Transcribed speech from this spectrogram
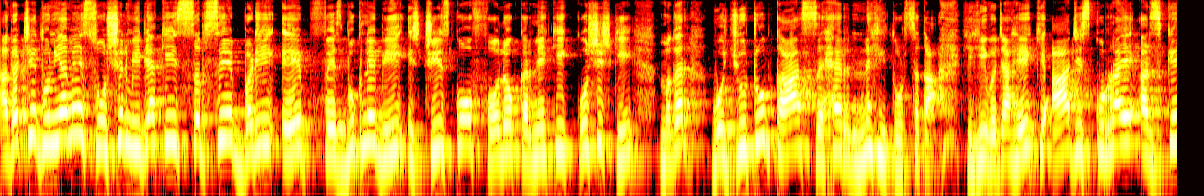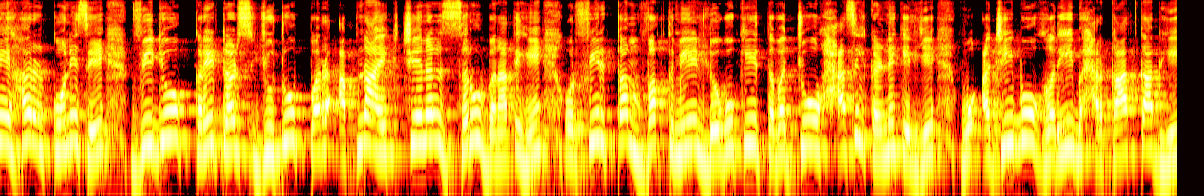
अगरचे दुनिया में सोशल मीडिया की सबसे बड़ी ऐप फेसबुक ने भी इस चीज़ को फॉलो करने की कोशिश की, मगर वो यूट्यूब का शहर नहीं तोड़ सका। यही वजह है कि आज इस कुर्राए अर्ज़ के हर कोने से वीडियो क्रिएटर्स यूट्यूब पर अपना एक चैनल ज़रूर बनाते हैं और फिर कम वक्त में लोगों की तवज्जो हासिल करने के लिए वो अजीबो गरीब हरकत का भी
